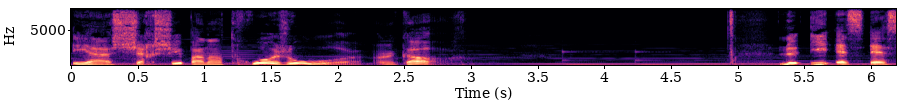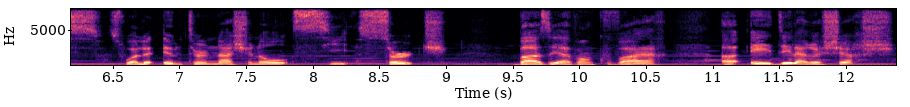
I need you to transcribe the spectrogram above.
et à chercher pendant trois jours un corps. Le ISS, soit le International Sea Search, basé à Vancouver, a aidé la recherche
